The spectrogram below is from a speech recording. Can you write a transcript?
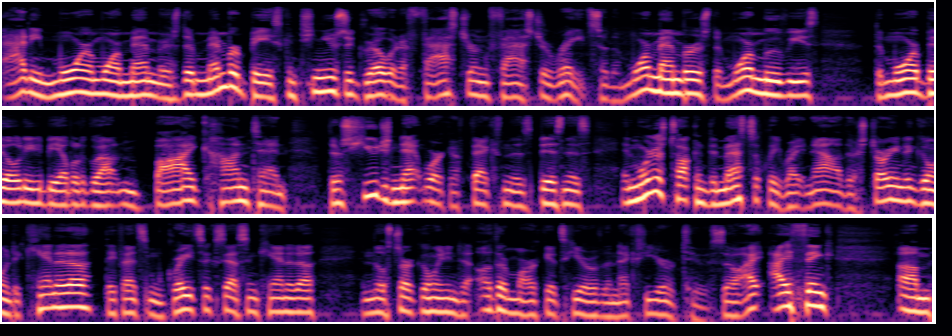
adding more and more members their member base continues to grow at a faster and faster rate so the more members the more movies the more ability to be able to go out and buy content. There's huge network effects in this business. And we're just talking domestically right now. They're starting to go into Canada. They've had some great success in Canada, and they'll start going into other markets here over the next year or two. So I, I think. Um,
